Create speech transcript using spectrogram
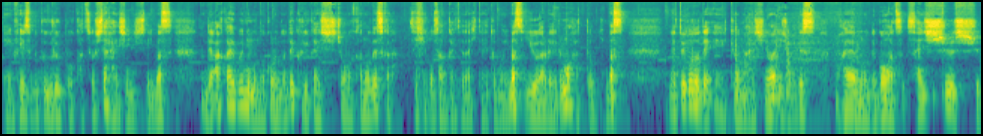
Facebook グループを活用して配信しています。のでアーカイブにも残るので繰り返し視聴が可能ですから、ぜひご参加いただきたいと思います。URL も貼っておきます。えということで、え今日の配信は以上です。早いもので5月最終週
